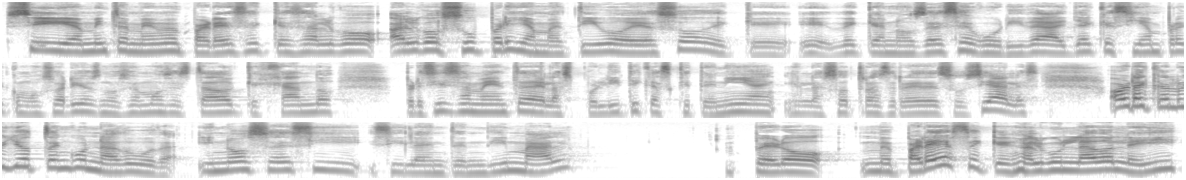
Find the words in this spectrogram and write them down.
Sí, a mí también me parece que es algo, algo súper llamativo eso de que, eh, de que nos dé seguridad, ya que siempre como usuarios nos hemos estado quejando precisamente de las políticas que tenían en las otras redes sociales. Ahora, Calu, yo tengo una duda y no sé si, si la entendí mal, pero me parece que en algún lado leí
